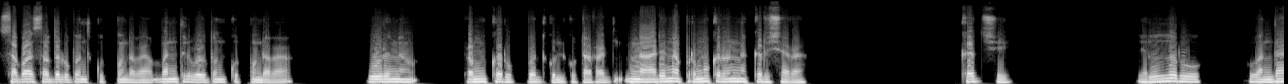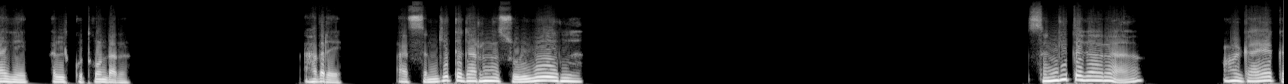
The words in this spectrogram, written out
ಸಭಾ ಸದರು ಬಂದು ಕುತ್ಕೊಂಡವ, ಮಂತ್ರಿಗಳು ಬಂದು ಕುತ್ಕೊಂಡವ. ಊರಿನ ಪ್ರಮುಖರು ಬದ್ದು ಕೊಟ್ಟಾರ ನಾಡಿನ ಪ್ರಮುಖರನ್ನ ಕರೆಸ್ಯಾರ. ಕರ್ಸಿ ಎಲ್ಲರೂ ಒಂದಾಗಿ ಅಲ್ಲಿ ಕುತ್ಕೊಂಡಾರ. ಆದರೆ ಆ ಸಂಗೀತಗಾರನ ಸುಳಿವೇ ಇಲ್ಲ. ಸಂಗೀತಗಾರ, ಆ ಗಾಯಕ,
